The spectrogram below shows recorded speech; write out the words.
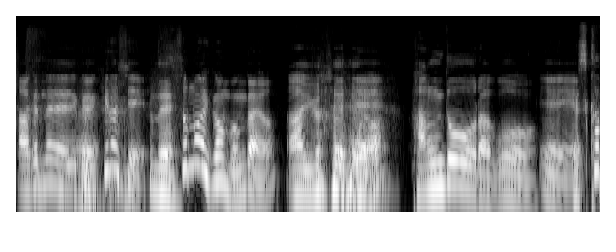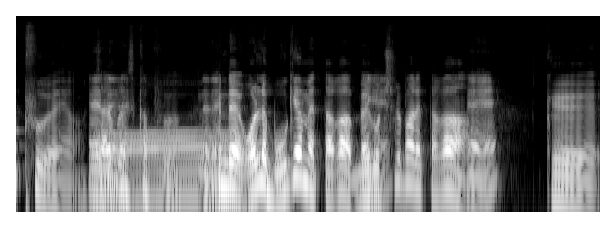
아, 근데 그 키너 씨 네. 손목에 그건 뭔가요? 아 이거는 뭐요? 방도라고 예, 예. 그 스카프예요. 네, 짧은. 스카프. 어. 근데 원래 목에 맸다가 메고 예. 출발했다가 네. 그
